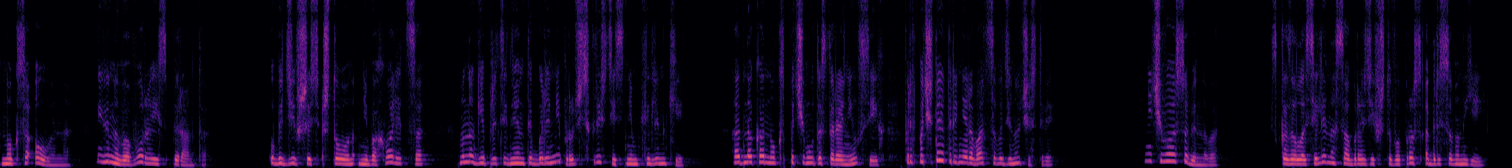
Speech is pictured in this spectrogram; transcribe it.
Нокса Оуэна, юного вора и эсперанто. Убедившись, что он не бахвалится, многие претенденты были не прочь скрестить с ним клинки. Однако Нокс почему-то сторонился их, предпочитая тренироваться в одиночестве. «Ничего особенного», — сказала Селена, сообразив, что вопрос адресован ей.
